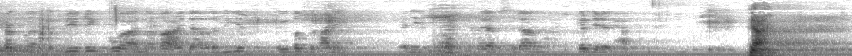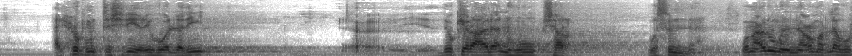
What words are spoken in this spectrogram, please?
الحكم التطبيقي هو أن قاعدة أغلبية ويطبق عليه. يعني خلاف السلام يرجع للحاكم نعم. الحكم التشريعي هو الذي آه، ذكر على أنه شرع وسنة. ومعلوم أن عمر له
